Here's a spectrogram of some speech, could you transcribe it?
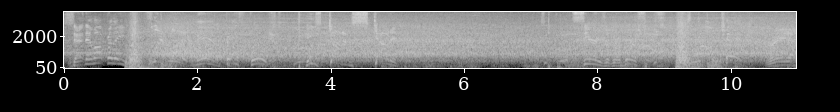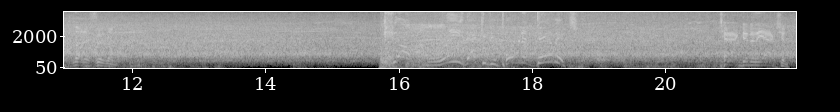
Setting him up for the flatline. Man, face first. He's got him scouted. Series of reversals. Drop kick. Great athleticism. Golly, that could do permanent damage. Tagged into the action.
